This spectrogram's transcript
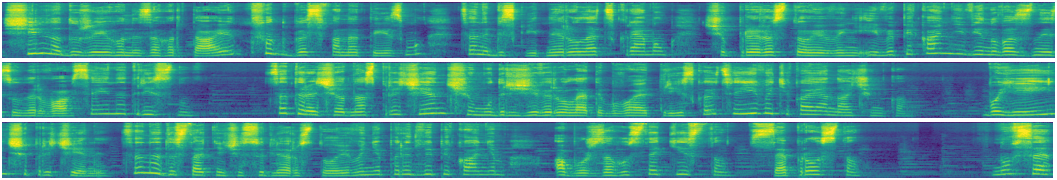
Щільно дуже його не загортаю, тут без фанатизму, це не бісквітний рулет з кремом, щоб при розстоюванні і випіканні він у вас знизу не рвався і не тріснув. Це, до речі, одна з причин, чому дріжджові рулети бувають тріскаються і витікає начинка. Бо є й інші причини: це недостатньо часу для розстоювання перед випіканням або ж загусте тісто. Все просто. Ну все,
